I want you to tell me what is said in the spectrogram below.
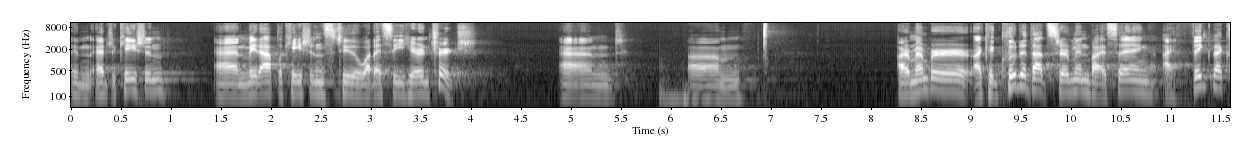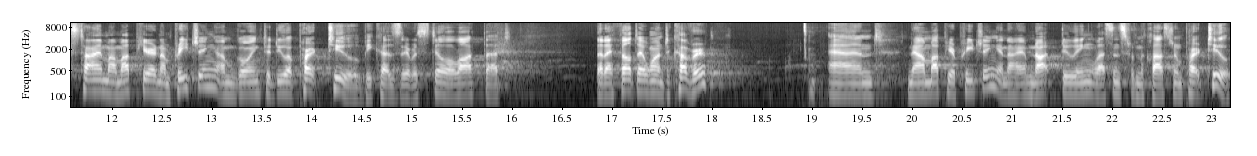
in education and made applications to what I see here in church. And um, I remember I concluded that sermon by saying, I think next time I'm up here and I'm preaching, I'm going to do a part two because there was still a lot that, that I felt I wanted to cover. And now I'm up here preaching, and I am not doing lessons from the classroom part two.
